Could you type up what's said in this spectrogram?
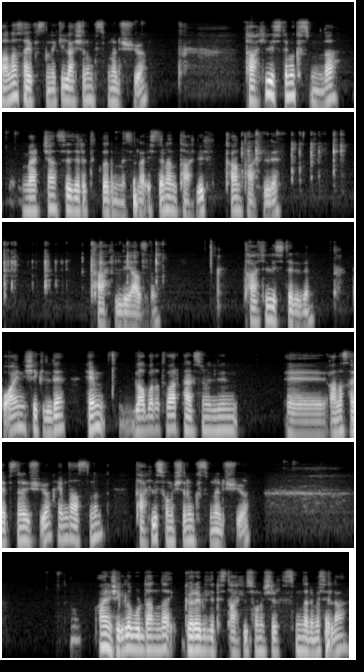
ana sayfasındaki ilaçların kısmına düşüyor. Tahlil isteme kısmında Mertcan Sezer'e tıkladım mesela. İstenen tahlil, kan tahlili. Tahlili yazdım. Tahlil iste dedim. Bu aynı şekilde hem laboratuvar personelinin e, ana sayfasına düşüyor hem de hastanın tahlil sonuçlarının kısmına düşüyor. Aynı şekilde buradan da görebiliriz tahlil sonuçları kısımları mesela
